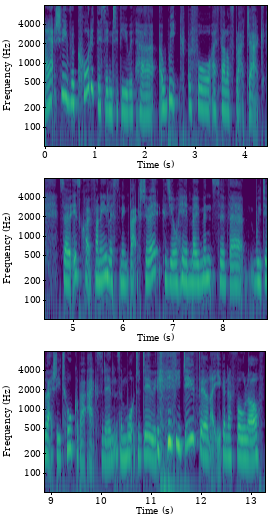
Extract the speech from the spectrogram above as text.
I actually recorded this interview with her a week before I fell off blackjack. So it's quite funny listening back to it because you'll hear moments of uh, we do actually talk about accidents and what to do if, if you do feel like you're going to fall off.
